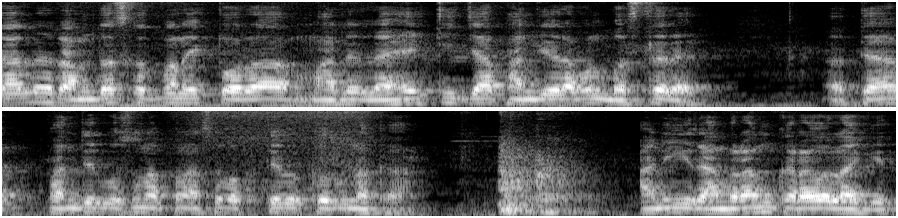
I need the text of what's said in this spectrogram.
काल रामदास कदमाला एक टोरा मारलेला आहे की ज्या फांदीवर आपण बसलेले आहेत त्या फांदीवर बसून आपण असं वक्तव्य करू नका. आणि रामराम करावं लागेल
